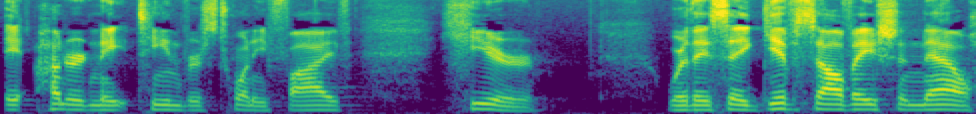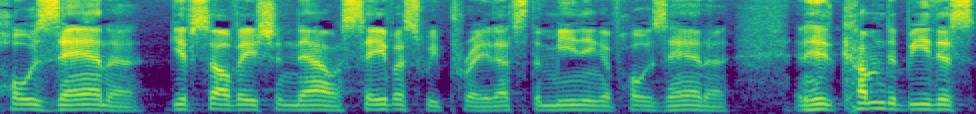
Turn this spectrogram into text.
118, verse 25 here, where they say, Give salvation now, Hosanna, give salvation now, save us, we pray. That's the meaning of Hosanna. And it had come to be this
